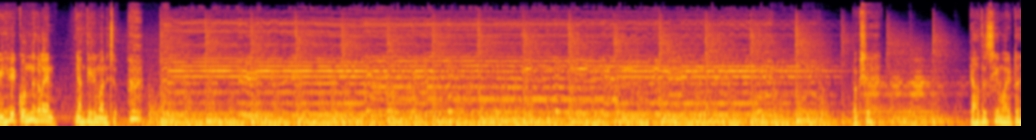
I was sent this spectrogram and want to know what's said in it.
മീരെ കൊന്നുകളയാൻ ഞാൻ തീരുമാനിച്ചു. പക്ഷേ യാദൃശ്യമായിട്ട്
